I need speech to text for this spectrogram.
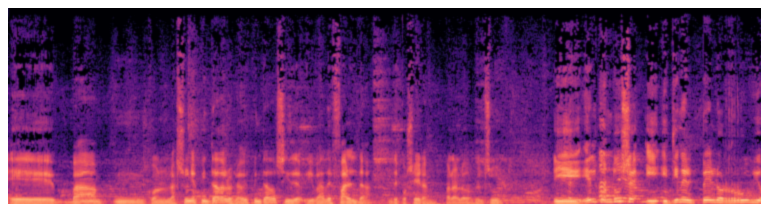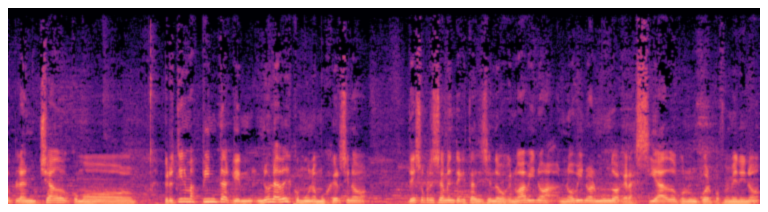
eh, va mm, con las uñas pintadas, los labios pintados y, va de falda, de pollera, para los del sur. Y, él conduce y, tiene el pelo rubio planchado como... Pero tiene más pinta que no la ves como una mujer, sino de eso precisamente que estás diciendo, porque no vino, no vino al mundo agraciado con un cuerpo femenino,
